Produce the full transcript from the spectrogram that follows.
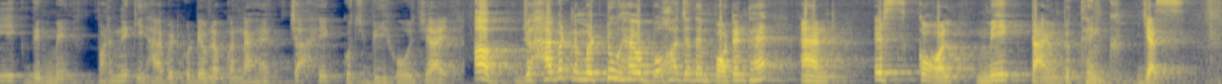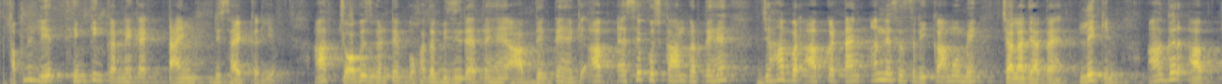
एक दिन में पढ़ने की हैबिट को डेवलप करना है, चाहे कुछ भी हो जाए। अब, जो हैबिट नंबर टू है, वो बहुत ज़्यादा इंपॉर्टेंट है and it's called make time to think yes अपने लिए थिंकिंग करने का एक टाइम डिसाइड करिए। आप 24 घंटे बहुत बिज़ी रहते हैं, आप देखते हैं कि आप ऐसे कुछ काम करते हैं जहाँ पर आपका टाइम अननेसेसरी कामों में चला जाता है। लेकिन अगर आप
